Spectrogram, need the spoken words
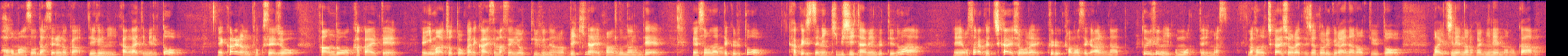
パフォーマンスを出せるのかっていうふうに考えてみると彼らの特性上ファンドを抱えて今はちょっとお金返せませんよっていうふうなのはできないファンドなのでそうなってくると確実に厳しいタイミングっていうのはおそらく近い将来来る可能性があるなというふうに思っていますまあ、その近い将来ってじゃあどれぐらいなのっていうと、まあ、1年なのか2年なのか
